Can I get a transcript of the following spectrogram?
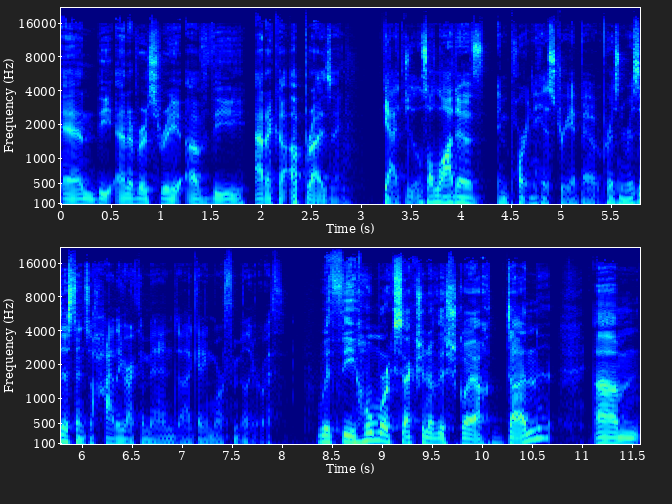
and the anniversary of the Attica uprising. Yeah, there's a lot of important history about prison resistance. So highly recommend uh, getting more familiar with. with the homework section of the shkoyach done, um,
